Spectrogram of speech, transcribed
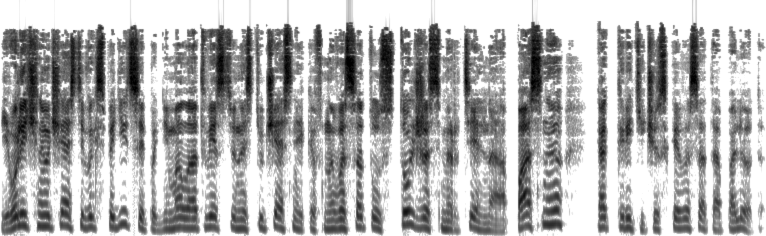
Его личное участие в экспедиции поднимало ответственность участников на высоту столь же смертельно опасную, как критическая высота полета.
